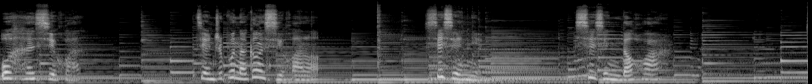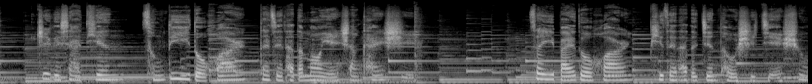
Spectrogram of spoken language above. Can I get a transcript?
我很喜欢，简直不能更喜欢了。谢谢你，谢谢你的花。这个夏天，从第一朵花戴在他的帽檐上开始。在一百朵花披在他的肩头时结束。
